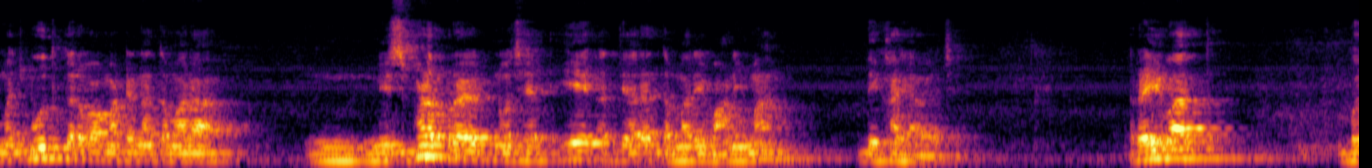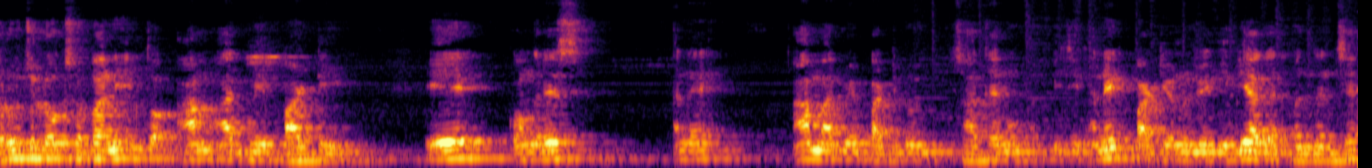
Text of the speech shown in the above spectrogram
મજબૂત કરવા માટેના તમારા નિષ્ફળ પ્રયત્નો છે, એ અત્યારે તમારી વાણીમાં દેખાઈ આવે છે. રહી વાત ભરૂચ લોકસભાની, તો આમ આદમી પાર્ટી એ કોંગ્રેસ અને આમ આદમી પાર્ટીનું સાથેનું બીજી અનેક પાર્ટીઓનું જે ઇન્ડિયા ગઠબંધન છે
